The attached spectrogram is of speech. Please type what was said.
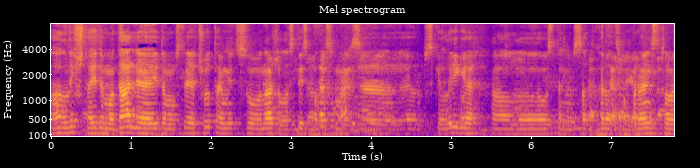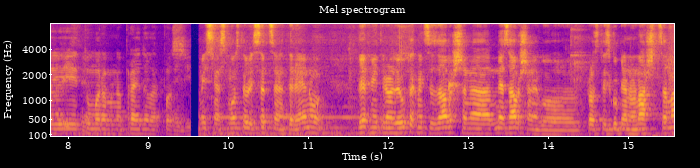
Ali ništa, idemo dalje, idemo u sljedeću utakmicu. Nažalost, ispali smo iz e, Europske lige, ali ostanemo sad u Hrvatskom prvenstvu i tu moramo napraviti dobar posao. Mislim da smo ostavili srce na terenu. Definitivno da je utakmica završena, ne završena, nego prosto izgubljena u našicama.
